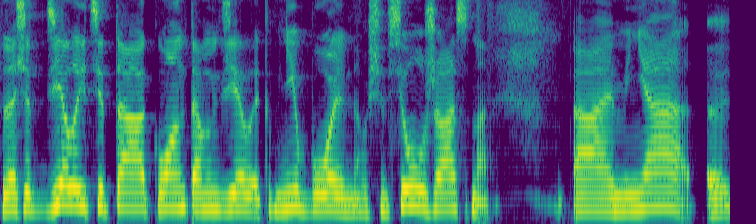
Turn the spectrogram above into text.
Значит, делайте так, он там делает. Мне больно. В общем, все ужасно. А, меня э,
